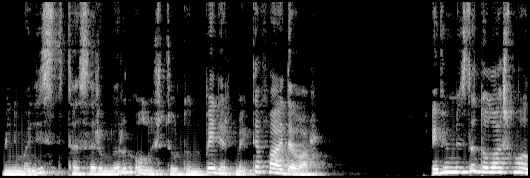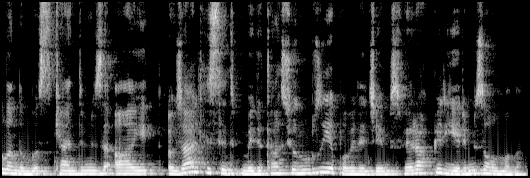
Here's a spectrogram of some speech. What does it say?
minimalist tasarımların oluşturduğunu belirtmekte fayda var. Evimizde dolaşma alanımız kendimize ait özel hissedip meditasyonumuzu yapabileceğimiz ferah bir yerimiz olmalı.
